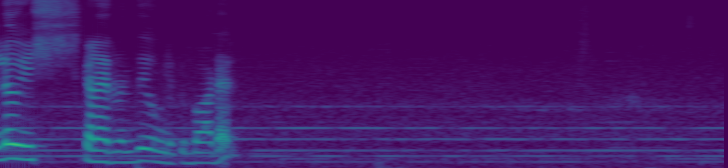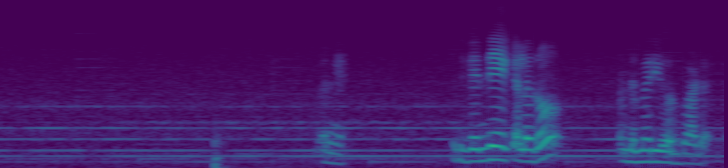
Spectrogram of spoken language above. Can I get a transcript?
எல்லோயிஷ் கலர் வந்து உங்களுக்கு பார்டர் இது வெந்தய கலரும் அந்த மாதிரி ஒரு பார்டர்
